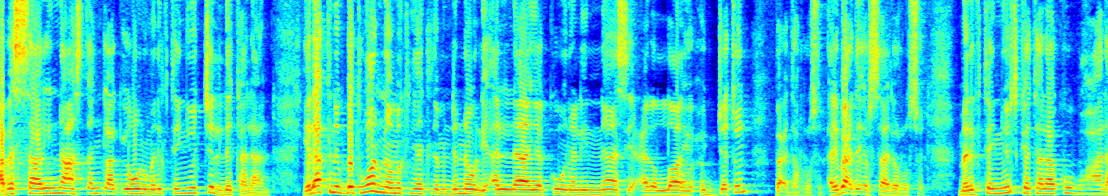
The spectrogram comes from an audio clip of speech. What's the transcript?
አበሳሪና አስጠንቃቂ የሆኑ መልእክተኞችን ልከላን። የላክንበት ዋናው ምክንያት ለምንድን ነው? ሊአላ የኩነ ሊናስ ዐላ ላህ ሑጀቱን በዕደ ሩሱል አይ በዕደ ኢርሳል ሩሱል መልእክተኞች ከተላኩ በኋላ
